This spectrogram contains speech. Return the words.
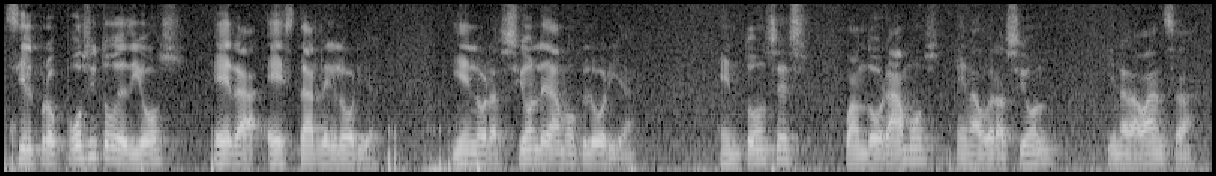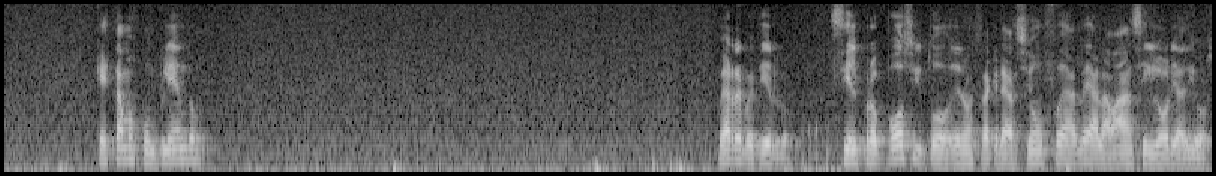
Si el propósito de Dios era es darle gloria y en la oración le damos gloria, entonces cuando oramos en adoración y en alabanza, ¿qué estamos cumpliendo? Voy a repetirlo. Si el propósito de nuestra creación fue darle alabanza y gloria a Dios,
